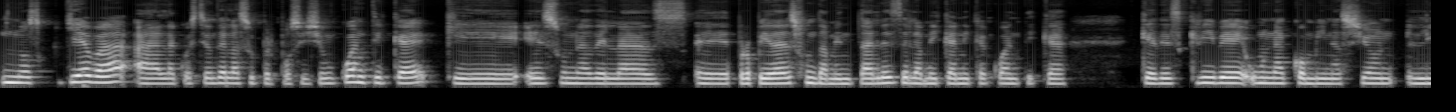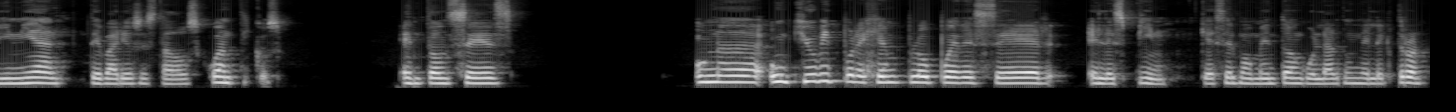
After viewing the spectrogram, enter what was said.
nos lleva a la cuestión de la superposición cuántica, que es una de las eh, propiedades fundamentales de la mecánica cuántica que describe una combinación lineal de varios estados cuánticos. Entonces, un qubit, por ejemplo, puede ser el spin, que es el momento angular de un electrón.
